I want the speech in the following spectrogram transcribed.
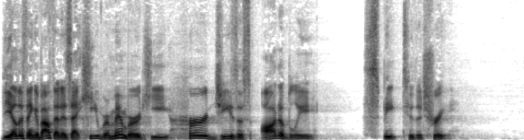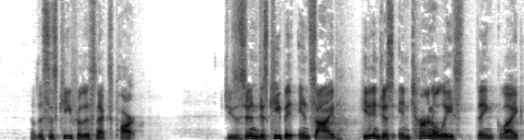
The other thing about that is that he remembered he heard Jesus audibly speak to the tree. Now, this is key for this next part. Jesus didn't just keep it inside, he didn't just internally think, like,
